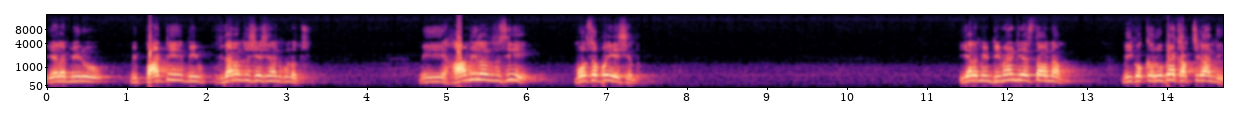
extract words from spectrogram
ఇలా మీరు మీ పార్టీ మీ విధానం చూసి చేసింది అనుకుండొచ్చు. మీ హామీలను చూసి మోసపోయి చేసిండ్రు. ఇవాళ మేము డిమాండ్ చేస్తూ ఉన్నాం మీకు ఒక్క రూపాయి ఖర్చు కాంది.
